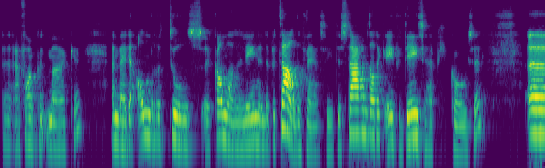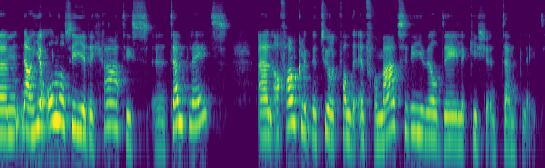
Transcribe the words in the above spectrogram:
uh, ervan kunt maken. En bij de andere tools uh, kan dat alleen in de betaalde versie. Dus daarom dat ik even deze heb gekozen. Um, nou, hieronder zie je de gratis templates. En afhankelijk natuurlijk van de informatie die je wilt delen, kies je een template.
